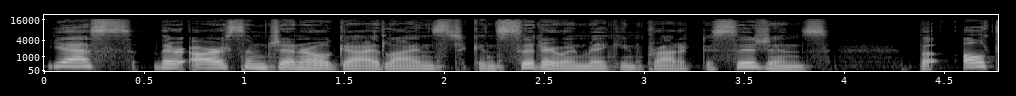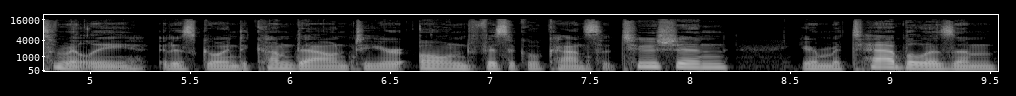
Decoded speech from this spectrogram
Yes, there are some general guidelines to consider when making product decisions, but ultimately it is going to come down to your own physical constitution, your metabolism,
